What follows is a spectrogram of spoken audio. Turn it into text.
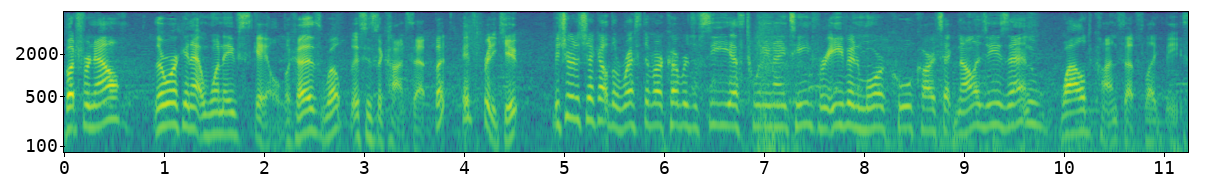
But for now, they're working at 1 8 scale because, well, this is the concept, but it's pretty cute. Be sure to check out the rest of our coverage of CES 2019 for even more cool car technologies and wild concepts like these.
